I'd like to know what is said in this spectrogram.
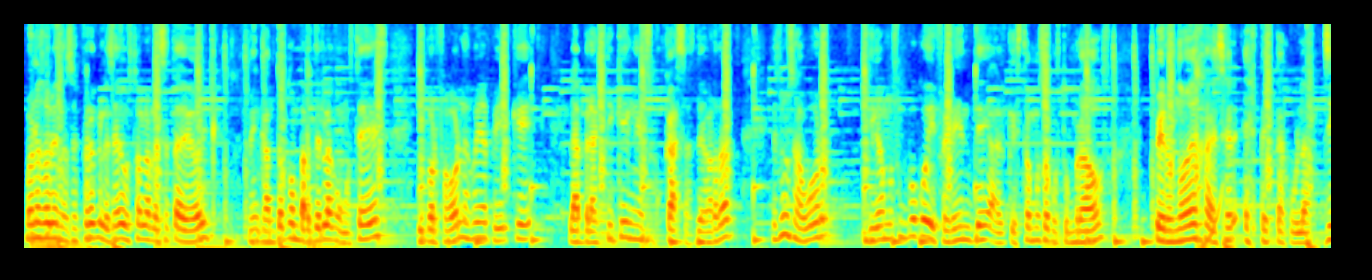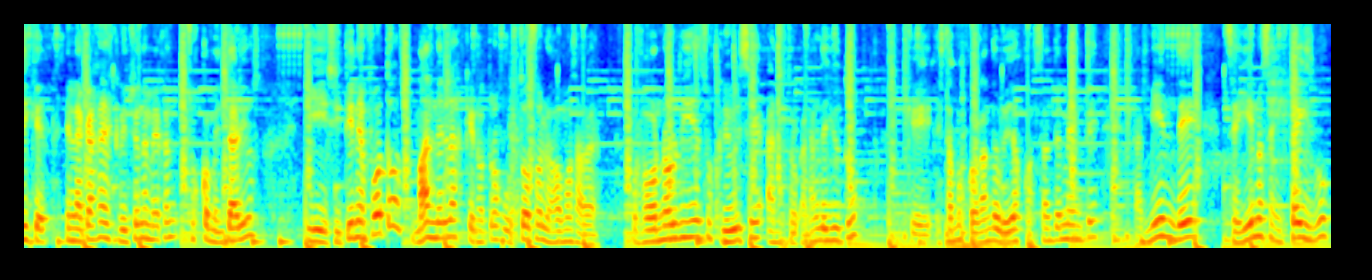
Bueno, sobrinos, espero que les haya gustado la receta de hoy. Me encantó compartirla con ustedes y por favor les voy a pedir que la practiquen en sus casas. De verdad, es un sabor, digamos, un poco diferente al que estamos acostumbrados, pero no deja de ser espectacular. Así que en la caja de descripción me dejan sus comentarios y si tienen fotos, mándenlas que nosotros gustosos los vamos a ver. Por favor, no olviden suscribirse a nuestro canal de YouTube que estamos colgando videos constantemente, también de seguirnos en Facebook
